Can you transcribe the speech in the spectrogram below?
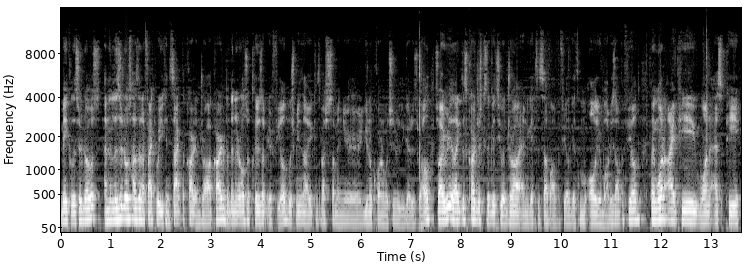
make Lizardose, and then Lizardose has an effect where you can sack the card and draw a card, but then it also clears up your field, which means now you can special summon your Unicorn, which is really good as well. So I really like this card just because it gets you a draw and it gets itself off the field, gets all your bodies off the field. Playing one IP, one SP,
